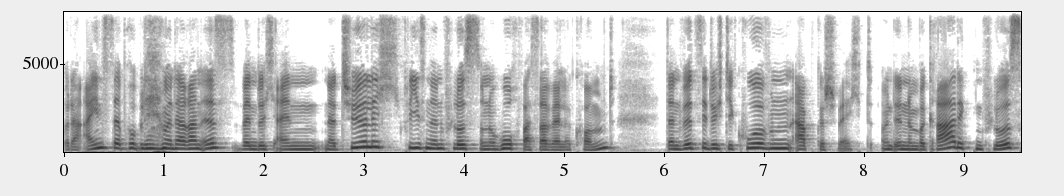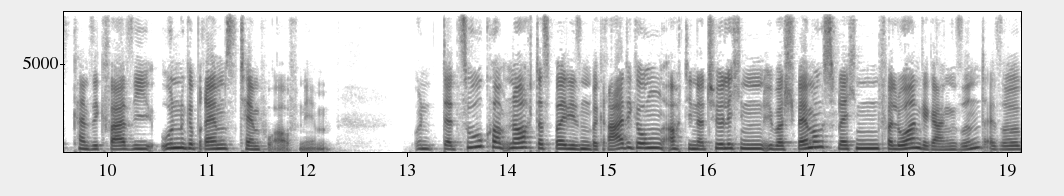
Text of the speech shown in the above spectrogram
oder eins der Probleme daran ist, wenn durch einen natürlich fließenden Fluss so eine Hochwasserwelle kommt, dann wird sie durch die Kurven abgeschwächt und in einem begradigten Fluss kann sie quasi ungebremst Tempo aufnehmen. Und dazu kommt noch, dass bei diesen Begradigungen auch die natürlichen Überschwemmungsflächen verloren gegangen sind. Also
